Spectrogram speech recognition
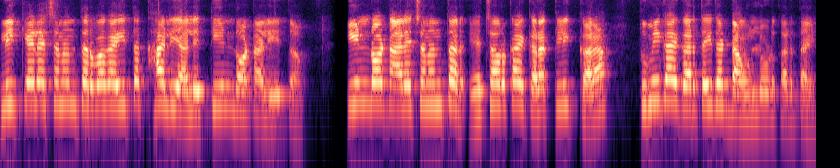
क्लिक केल्याच्यानंतर बघा इथं खाली आले तीन डॉट आले इथं. तीन डॉट आल्याच्यानंतर याच्यावर काय करा? क्लिक करा. तुम्ही काय करता इथं डाउनलोड करताय.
